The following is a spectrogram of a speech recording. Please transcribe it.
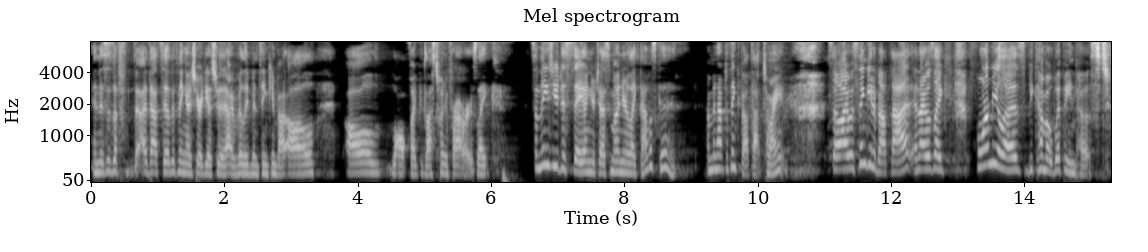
And this is a that's the other thing I shared yesterday I've really been thinking about all all like the last 24 hours. Like some things you just say on your testimony, you're like, that was good. I'm gonna have to think about that tonight. So I was thinking about that, and I was like, formulas become a whipping post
